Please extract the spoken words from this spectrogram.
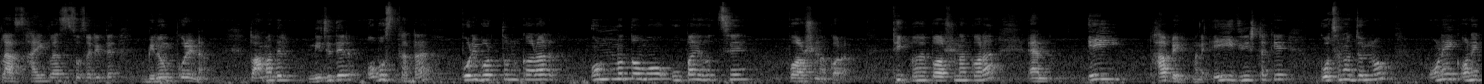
ক্লাস হাই ক্লাস সোসাইটিতে বিলং করি না। তো আমাদের নিজেদের অবস্থাটা পরিবর্তন করার অন্যতম উপায় হচ্ছে পড়াশোনা করা। ঠিকভাবে পড়াশোনা করা অ্যান্ড এইভাবে মানে এই জিনিসটাকে গোছানোর জন্য অনেক অনেক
